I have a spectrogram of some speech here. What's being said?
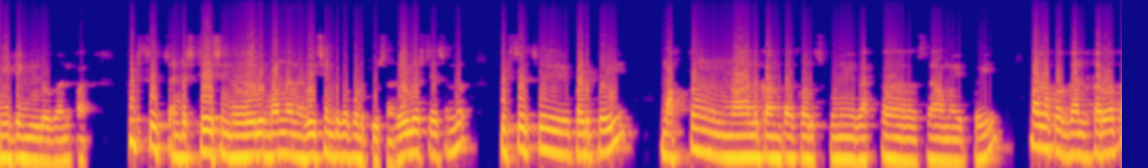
మీటింగ్లో కానీ ఫిట్స్ వచ్చి అంటే స్టేషన్లో రైల్వే మొన్న రీసెంట్గా కూడా చూసాం. రైల్వే స్టేషన్లో ఫిట్స్ వచ్చి పడిపోయి మొత్తం నాలుగు అంతా కలుసుకుని రక్తస్రావం అయిపోయి మళ్ళీ ఒక గంట తర్వాత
